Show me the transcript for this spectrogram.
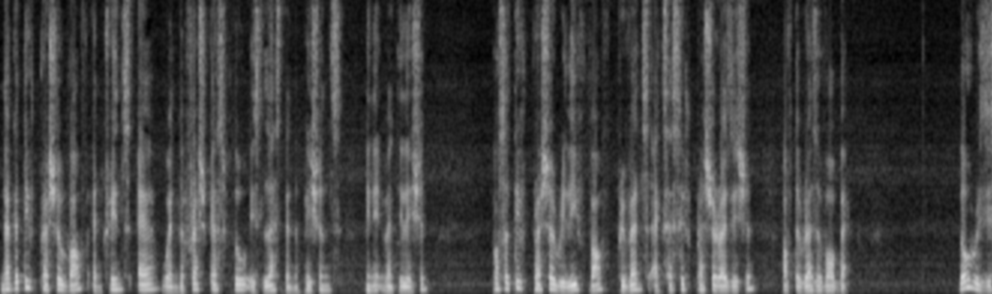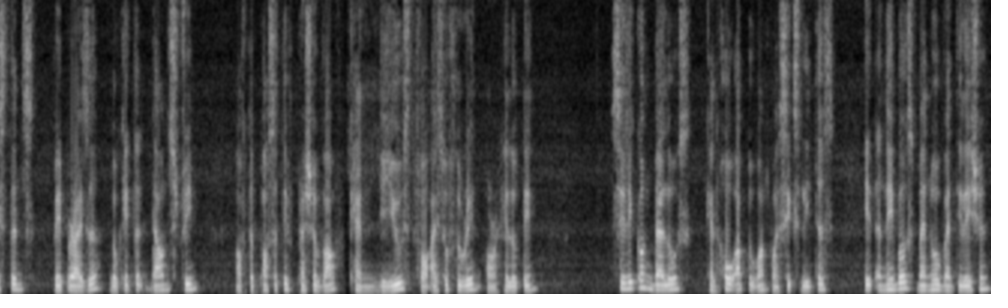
Negative pressure valve entrains air when the fresh gas flow is less than the patient's minute ventilation. Positive pressure relief valve prevents excessive pressurization of the reservoir bag. Low resistance vaporizer located downstream of the positive pressure valve can be used for isoflurane or halothane. Silicone bellows can hold up to 1.6 liters. It enables manual ventilation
